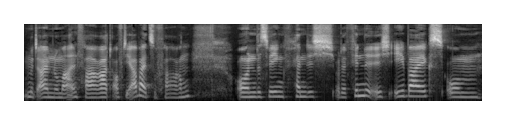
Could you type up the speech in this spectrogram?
mit einem normalen Fahrrad auf die Arbeit zu fahren. Und deswegen fände ich oder finde ich E-Bikes, um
